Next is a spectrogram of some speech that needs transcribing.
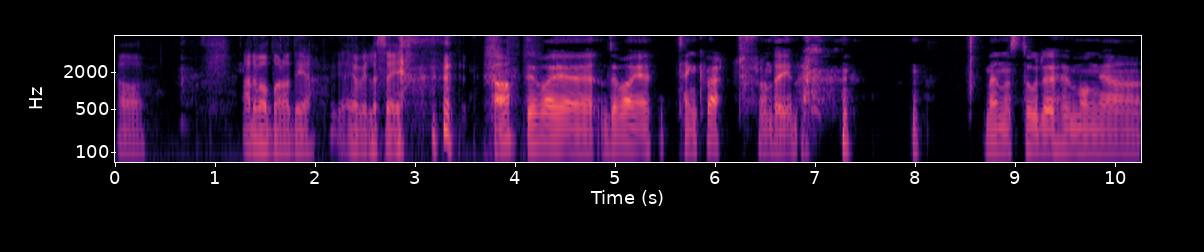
ja, det var bara det jag ville säga. Ja, det var ju, det var ju ett tänkvärt från dig där. Men stod det hur många,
